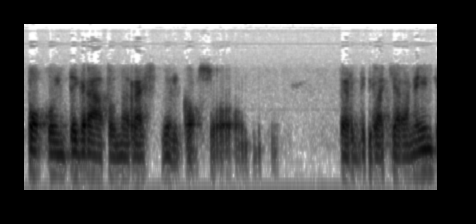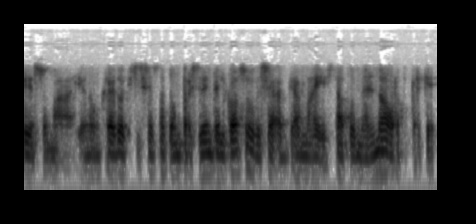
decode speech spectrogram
poco integrato nel resto del Kosovo per dirla chiaramente, insomma, io non credo che ci sia stato un presidente del Kosovo che sia mai stato nel nord, perché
